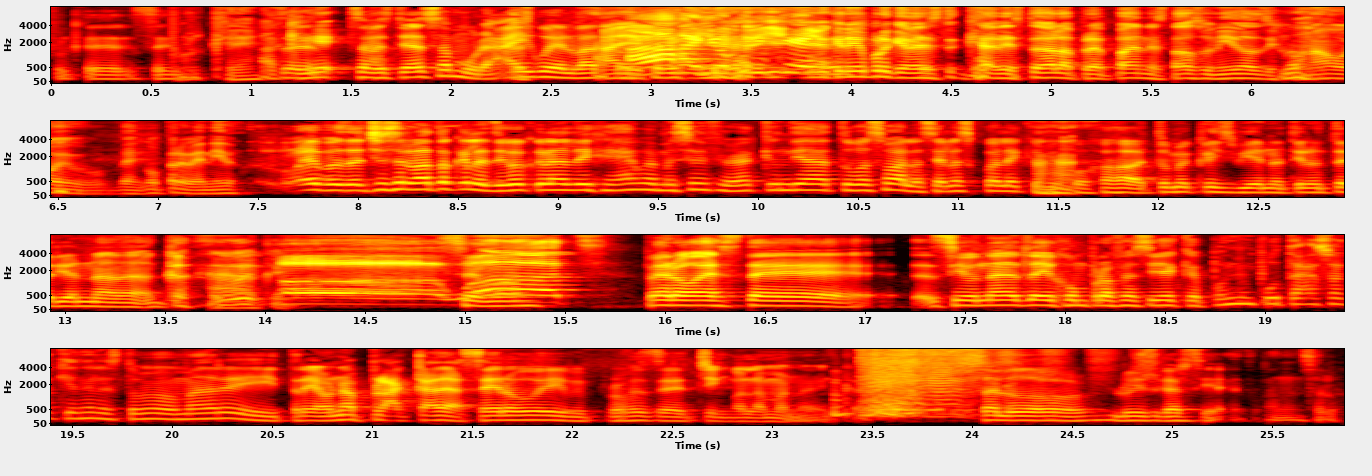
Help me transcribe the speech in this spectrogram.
Porque se, ¿Por qué? Se, vestía de samurái, güey, el vato. Ah, yo, creí, que... yo, creí porque que había estado a la prepa en Estados Unidos. Dijo, no, güey, vengo prevenido. Güey, pues de hecho es el vato que les digo que una vez dije, eh, güey, me hizo figura que un día tú vas a balasear la escuela y que me dijo, ah, tú me caes bien, a ti no te haría nada. Ah, what? Pero este, si una vez le dijo un profe así de que ponme un putazo aquí en el estómago, madre, y traía una placa de acero, güey, y mi profe se chingó la mano. Saludo, Luis García. Un saludo.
